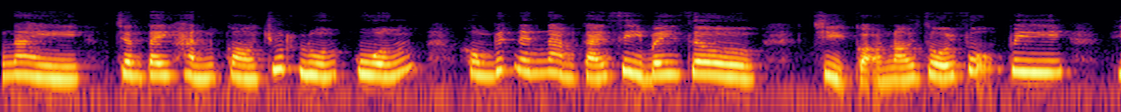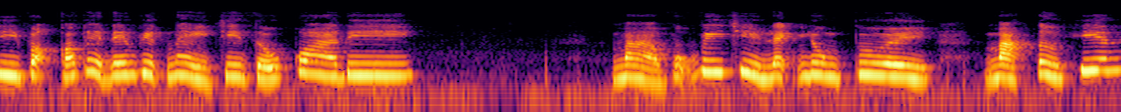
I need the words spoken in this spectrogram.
này, chân tay hắn có chút luống cuống, không biết nên làm cái gì bây giờ. Chỉ có nói dối Vũ Vi, hy vọng có thể đem việc này che giấu qua đi. Mà Vũ Vi chỉ lạnh lùng cười. Mạc Tử Hiên,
